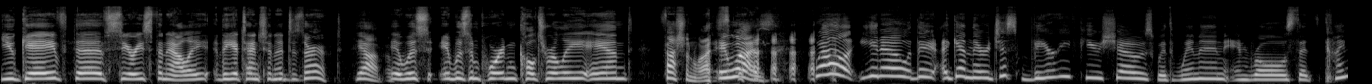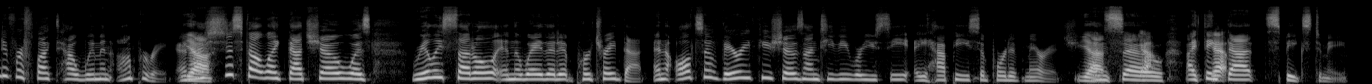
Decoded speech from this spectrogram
you gave the series finale the attention it deserved. Yeah. It was it was important culturally and fashion wise. It was. well, you know, there, again, there are just very few shows with women in roles that kind of reflect how women operate. And I just felt like that show was really subtle in the way that it portrayed that. And also very few shows on TV where you see a happy, supportive marriage. And Yes. so I think Yeah. that speaks to me,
